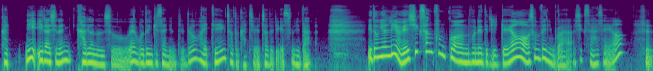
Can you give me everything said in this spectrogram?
같이 일하시는 가련운수의 모든 기사님들도 화이팅! 저도 같이 외쳐드리겠습니다. 이동열님, 외식 상품권 보내드릴게요. 선배님과 식사하세요.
